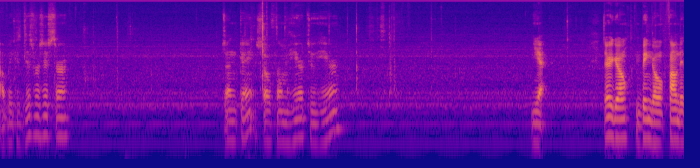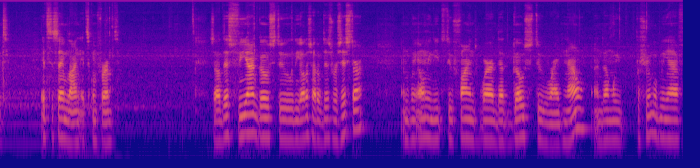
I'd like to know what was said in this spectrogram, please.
How big is this resistor? 10k. So from here to here. Yeah. There you go. Bingo. Found it. It's the same line, it's confirmed. So this via goes to the other side of this resistor and we only need to find where that goes to right now and then we presumably have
